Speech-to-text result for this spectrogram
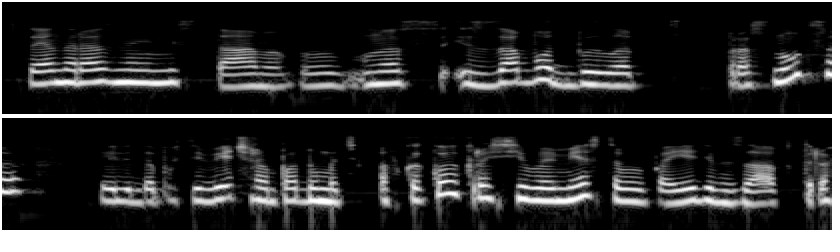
постоянно разные места. У нас из забот было проснуться или, допустим, вечером подумать, а в какое красивое место мы поедем завтра.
